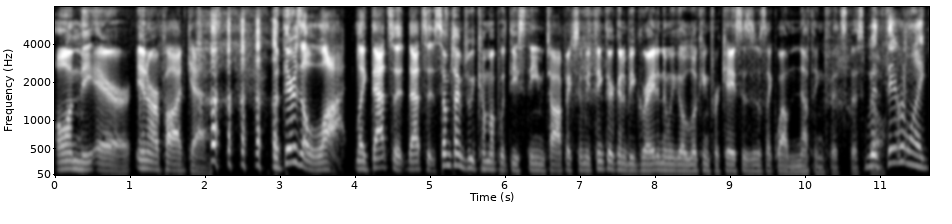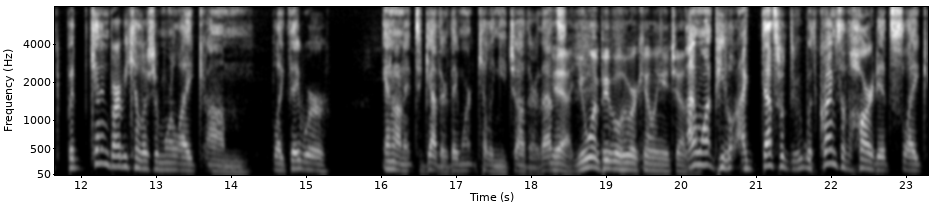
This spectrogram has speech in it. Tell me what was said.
on the air in our podcast, but there's a lot. Like that's it. That's it. Sometimes we come up with these theme topics and we think they're going to be great, and then we go looking for cases, and it's like, wow, nothing fits this bill. But they're like, but Ken and Barbie killers are more like, um, like they were, in on it together. They weren't killing each other. That's yeah, you want people who are killing each other. I want people. I that's what with crimes of the heart. It's like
